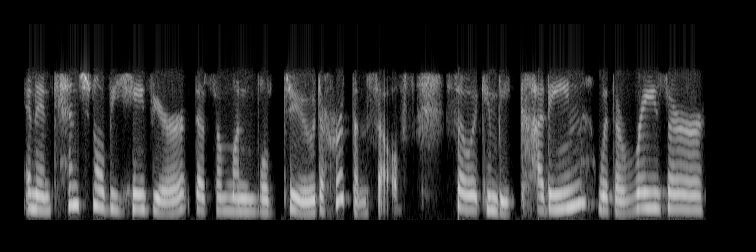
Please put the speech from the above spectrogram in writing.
an intentional behavior that someone will do to hurt themselves. So it can be cutting with a razor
